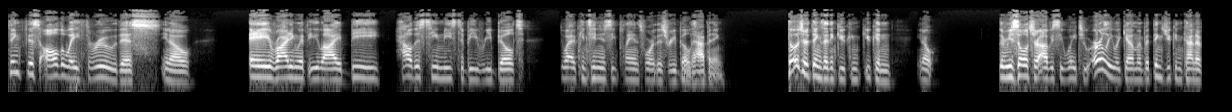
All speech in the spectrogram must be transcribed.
think this all the way through this, you know, A, riding with Eli, B, how this team needs to be rebuilt? Do I have contingency plans for this rebuild happening? Those are things I think you can you can, you know, the results are obviously way too early with Gettleman, but things you can kind of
